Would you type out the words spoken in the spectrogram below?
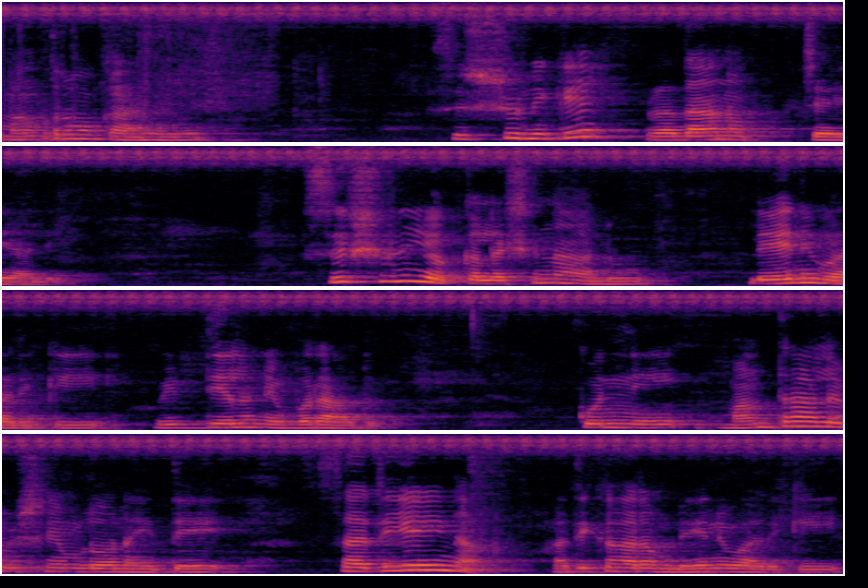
మంత్రం కానీ శిష్యునికే ప్రదానం చేయాలి. శిష్యుని యొక్క లక్షణాలు లేని వారికి విద్యలనివ్వరాదు కొన్ని మంత్రాల విషయంలోనైతే సరి అయిన అధికారం లేని వారికి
